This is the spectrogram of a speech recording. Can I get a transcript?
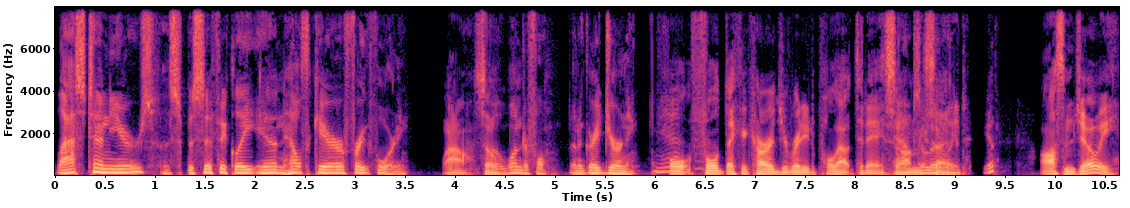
Last 10 years specifically in healthcare freight forwarding. Wow. So, so wonderful. Been a great journey. Yeah. Full full deck of cards you're ready to pull out today. So Absolutely. I'm excited. Yep. Awesome, Joey.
